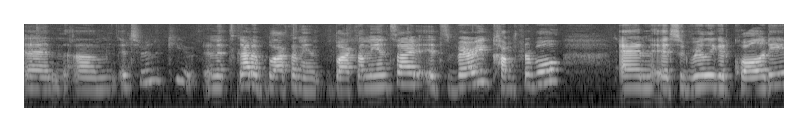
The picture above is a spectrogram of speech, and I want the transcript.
And um, it's really cute. And it's got a black on the black on the inside. It's very comfortable and it's a really good quality.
